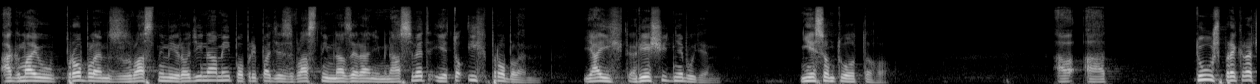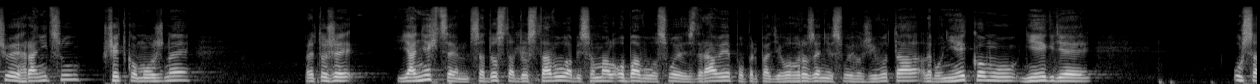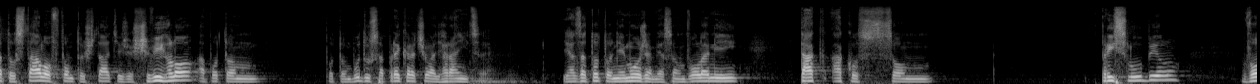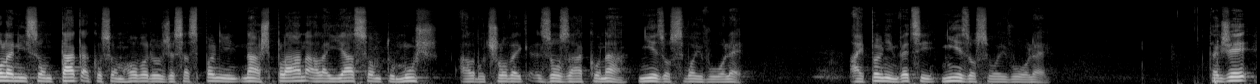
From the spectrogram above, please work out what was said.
Ak majú problém s vlastnými rodinami, po prípade s vlastným nazeraním na svet, je to ich problém. Ja ich riešiť nebudem. Nie som tu od toho. A, a tu už prekračuje hranicu všetko možné, pretože ja nechcem sa dostať do stavu, aby som mal obavu o svoje zdravie, po prípade ohrozenie svojho života, lebo niekomu niekde už sa to stalo v tomto štáte, že švihlo a potom, potom budú sa prekračovať hranice. Ja za toto nemôžem, ja som volený tak, ako som prislúbil, volený som tak, ako som hovoril, že sa splní náš plán, ale ja som tu muž alebo človek zo zákona, nie zo svoj vôle aj plním veci nie zo svojej vôle. Takže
